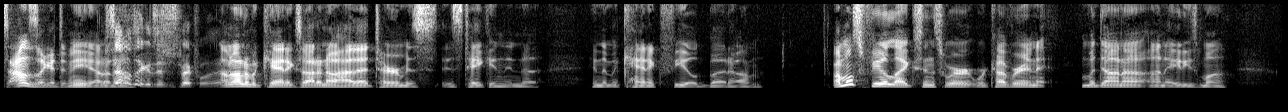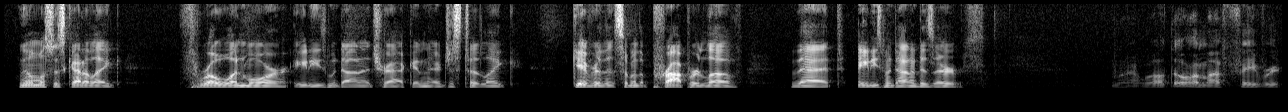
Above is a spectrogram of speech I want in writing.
Sounds like it to me. I don't know. sounds like it's disrespectful. I'm not a mechanic, so I don't know how that term is is taken in the in the mechanic field. But um, I almost feel like since we're we're covering Madonna on 80s month, we almost just gotta like throw one more 80s Madonna track in there just to like give her the, some of the proper love that 80s Madonna deserves. All right, well, I'll throw on my favorite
